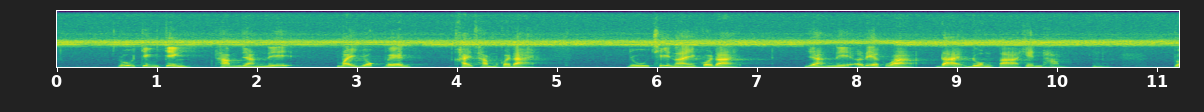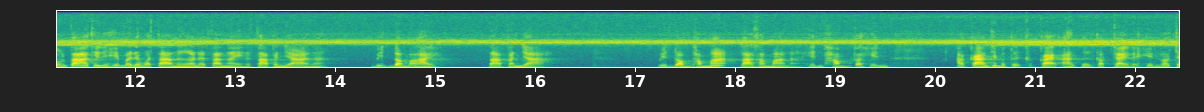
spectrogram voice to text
ๆรู้จริง ๆ ทำอย่างนี้ไม่ยกเว้นใครทำก็ได้ อยู่ที่ไหนก็ได้ อย่างนี้เรียกว่าได้ดวงตาเห็นธรรมดวงตาทีนี้ไม่ได้ว่าตาเนื้อนะตาในนะตาปัญญานะวิดดอมอายตาปัญญาวิดดอมธรรมะตาธรรมะนะเห็นธรรมก็เห็นอาการที่มันเกิดกับกายอาการเกิดกับใจเลยเห็นเราใจ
